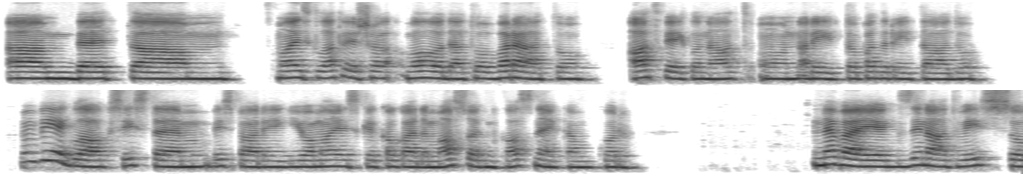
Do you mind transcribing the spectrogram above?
Um, bet um, Man liekas, ka latviešu valodā to varētu atvieglināt un arī to padarīt tādu nu, vieglāku sistēmu vispārīgi. Jo man liekas, ka kaut kādam astotņu klasniekam, kur nevajag zināt visu,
